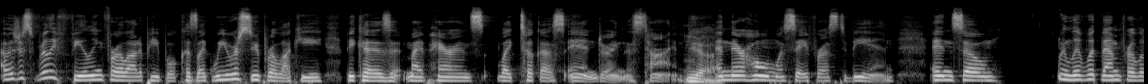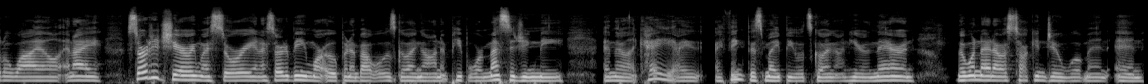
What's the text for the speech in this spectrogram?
I was just really feeling for a lot of people because like we were super lucky because my parents like took us in during this time. Yeah. And their home was safe for us to be in. And so we lived with them for a little while and I started sharing my story and I started being more open about what was going on and people were messaging me and they're like, Hey, I, I think this might be what's going on here and there. And the one night I was talking to a woman and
